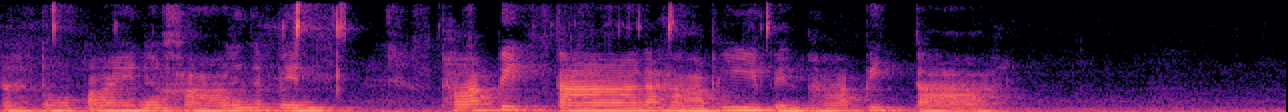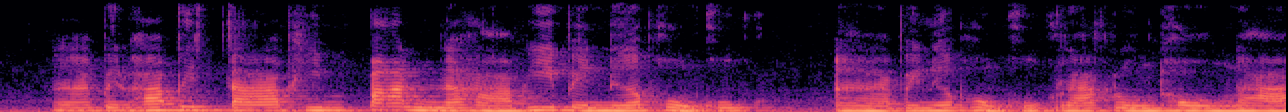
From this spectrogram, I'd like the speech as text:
อะต่อไปนะคะจะเป็น พระปิดตานะคะ พี่เป็นพระปิดตาอ่าเป็นพระปิดตาพิมพ์ปั้นนะคะ พี่เป็นเนื้อผงคุกอ่าเป็นเนื้อผงคุกรักลงทองนะคะ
